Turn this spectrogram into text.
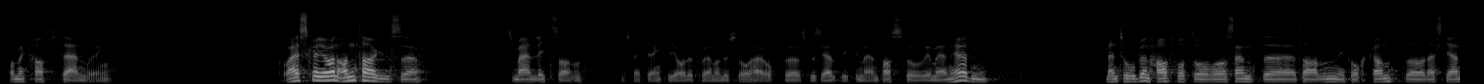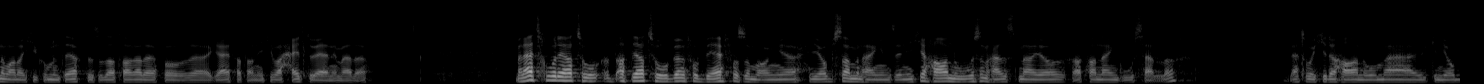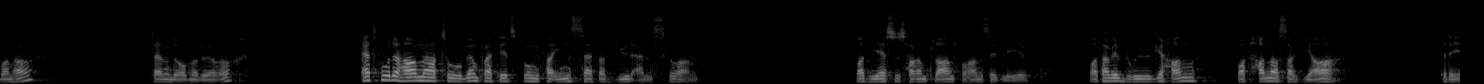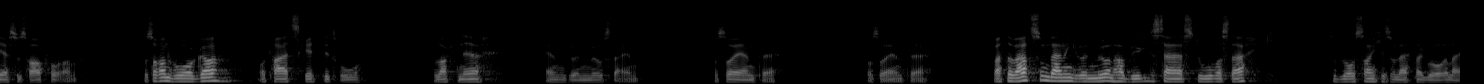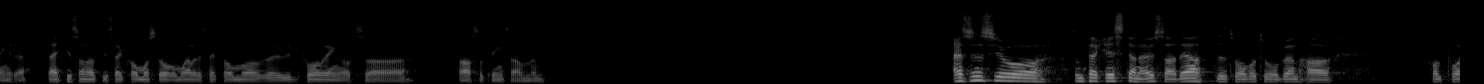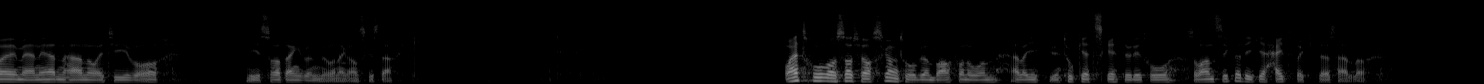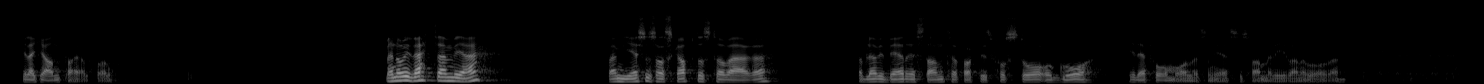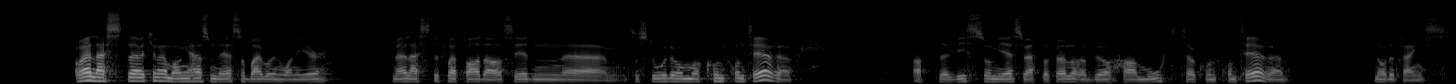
og med kraft til endring. Og Jeg skal gjøre en antakelse som er litt sånn Du skal ikke egentlig gjøre det tror jeg, når du står her oppe, spesielt ikke med en pastor i menigheten. Men Torbjørn har fått oversendt uh, talen i forkant, og lest gjennom han og ikke kommenterte, så da tar jeg det for uh, greit at han ikke var helt uenig med det. Men jeg tror at, at det at Torbjørn får be for så mange i jobbsammenhengen sin, ikke har noe som helst med å gjøre at han er en god selger. Jeg tror ikke det har noe med hvilken jobb han har, selv om det åpner dører. Jeg tror det har med at Torbjørn på et tidspunkt har innsett at Gud elsker han, og at Jesus har en plan for hans sitt liv, og at han vil bruke han, og at han har sagt ja til det Jesus har for han. Og så har han våga å ta et skritt i tro og lagt ned en grunnmurstein. Og så en til, og så en til. Og Etter hvert som denne grunnmuren har bygd seg stor og sterk, så blåser han ikke så lett av gårde lenger. Det er ikke sånn at hvis det kommer stormer eller hvis det kommer utfordringer, så raser ting sammen. Jeg syns jo, som Per Kristian òg sa, det at Tove og Torbjørn har holdt på i menigheten her nå i 20 år, viser at den grunnmuren er ganske sterk. Og jeg tror også at Første gang Torbjørn ba for noen, eller gikk, tok et skritt ut i tro, så var han sikkert ikke helt fryktløs heller. Vil jeg ikke anta, iallfall. Men når vi vet hvem vi er, hvem Jesus har skapt oss til å være, da blir vi bedre i stand til å faktisk forstå og gå i det formålet som Jesus har med livene våre. Og Jeg leste, jeg vet ikke om det er mange her som leser Bible in one year, men jeg leste for et par dager siden eh, så sto det om å konfrontere. At vi som Jesu etterfølgere bør ha mot til å konfrontere når det trengs.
